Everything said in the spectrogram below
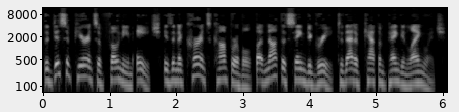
The disappearance of phoneme h is an occurrence comparable, but not the same degree, to that of Kapampangan language.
